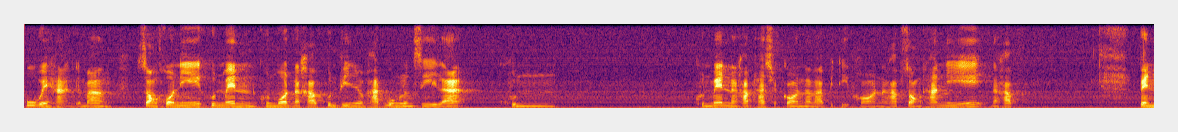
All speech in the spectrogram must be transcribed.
ผู้บริหารกันบ้างสองคนนี้คุณเม่นคุณมดนะครับ คุณพิญญพัฒน์วงเลืองศรีและคุณคุณเม่นนะครับทัชกรนาราปิติพรนะครับสองท่านนี้นะครับ เป็น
